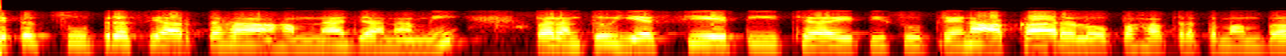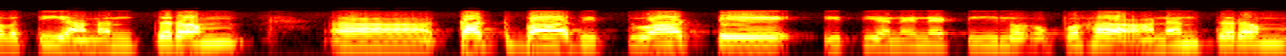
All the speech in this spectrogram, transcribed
एतत् सूत्रस्य अर्थः अहं न जानामि परन्तु यस्येति च इति सूत्रेण अकारलोपः प्रथमं भवति अनन्तरं तत् बाधित्वा टे इत्यनेन टीलोपः अनन्तरं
